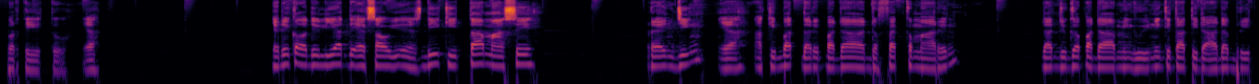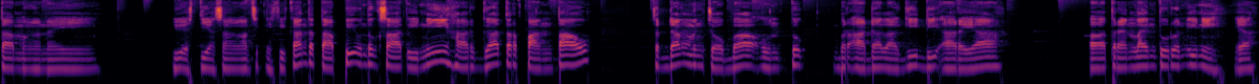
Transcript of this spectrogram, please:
seperti itu ya. Jadi kalau dilihat di XAU USD kita masih ranging ya akibat daripada the Fed kemarin. Dan juga pada minggu ini kita tidak ada berita mengenai USD yang sangat signifikan tetapi untuk saat ini harga terpantau sedang mencoba untuk berada lagi di area uh, trendline turun ini ya.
